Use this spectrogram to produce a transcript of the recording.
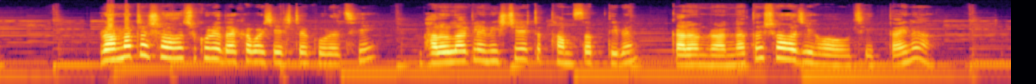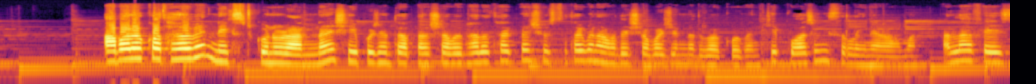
রান্নাটা সহজ করে দেখাবার চেষ্টা করেছি। ভালো লাগলে নিশ্চয়ই একটা থামস আপ দিবেন, কারণ রান্না তো সহজই হওয়া উচিত, তাই না? আবারও কথা হবে নেক্সট কোনো রান্নায়। সেই পর্যন্ত আপনারা সবাই ভালো থাকবেন, সুস্থ থাকবেন। আমাদের সবার জন্য দোয়া করবেন। কি ওয়াচিং সালিনা রহমান আল্লাহ হাফেজ।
